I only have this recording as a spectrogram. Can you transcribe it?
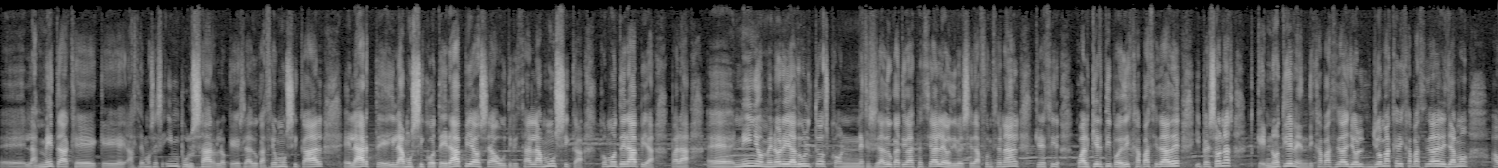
eh, las metas que, hacemos es impulsar lo que es la educación musical, el arte y la musicoterapia, o sea, utilizar la música como terapia para eh, niños, menores y adultos con necesidades educativas especiales o diversidad funcional, quiere decir cualquier tipo de discapacidades y personas que no tienen discapacidad, yo, yo más que discapacidades le llamo a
